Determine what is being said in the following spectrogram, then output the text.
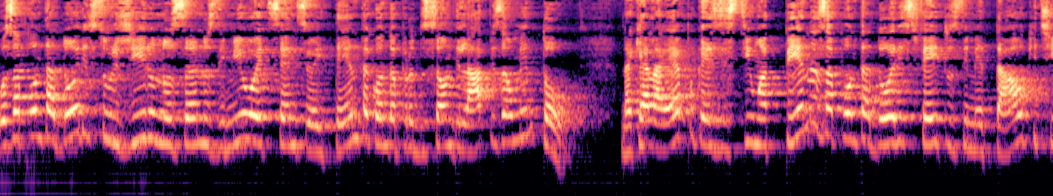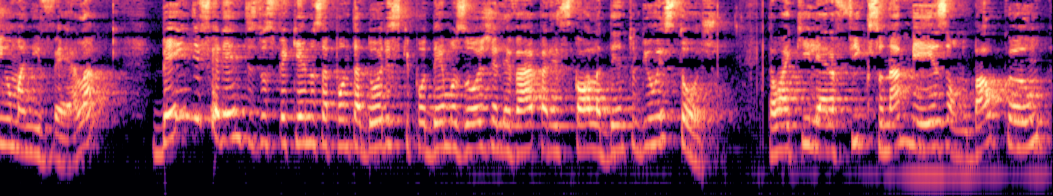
Os apontadores surgiram nos anos de 1880, quando a produção de lápis aumentou. Naquela época existiam apenas apontadores feitos de metal que tinham manivela, bem diferentes dos pequenos apontadores que podemos hoje levar para a escola dentro de um estojo. Então aqui ele era fixo na mesa ou no balcão,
